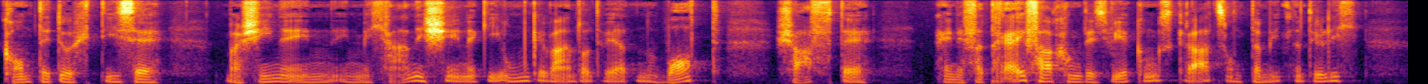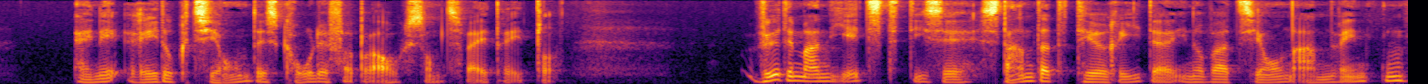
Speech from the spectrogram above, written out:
konnte durch diese Maschine in, in mechanische Energie umgewandelt werden. Watt schaffte eine Verdreifachung des Wirkungsgrads und damit natürlich eine Reduktion des Kohleverbrauchs um zwei Drittel. Würde man jetzt diese Standardtheorie der Innovation anwenden,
